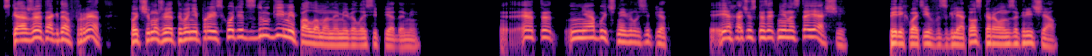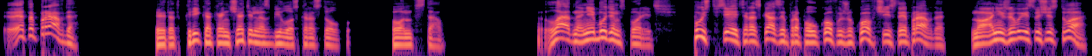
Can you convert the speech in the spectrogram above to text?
«Скажи тогда, Фред, почему же этого не происходит с другими поломанными велосипедами?» «Это необычный велосипед. Я хочу сказать, не настоящий». Перехватив взгляд Оскара, он закричал. «Это правда!» Этот крик окончательно сбил Оскара с толку. Он встал. «Ладно, не будем спорить. Пусть все эти рассказы про пауков и жуков — чистая правда. Но они живые существа,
